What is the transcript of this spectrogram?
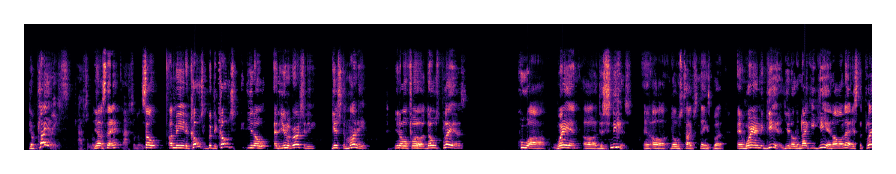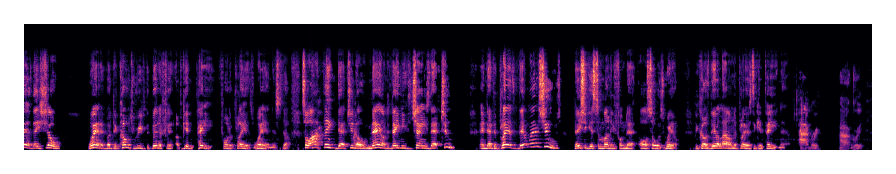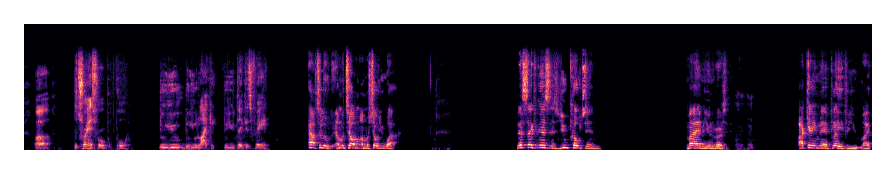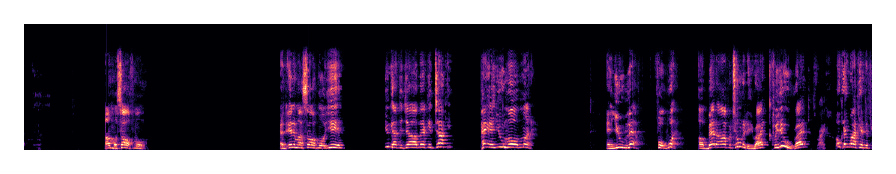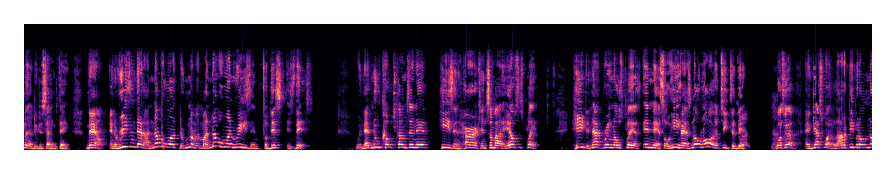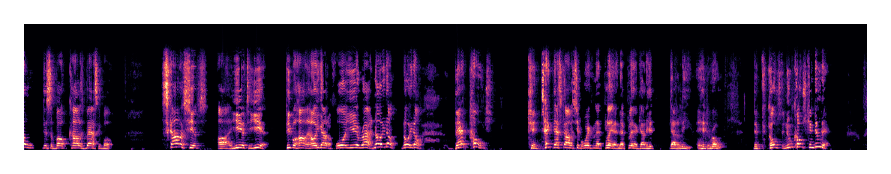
The players. Absolutely. You understand? Absolutely. So, I mean, the coach, but the coach, you know, at the university gets the money, you know, for those players who are wearing uh, the sneakers and uh, those types of things, but and wearing the gear, you know, the Nike gear and all that. It's the players they show wearing it, but the coach reaps the benefit of getting paid for the players wearing this stuff. So I think that you know now that they need to change that too, and that the players, if they're wearing shoes, they should get some money from that also as well because they're allowing the players to get paid now. I agree. I agree. Uh, the transfer portal. Do you do you like it? Do you think it's fair? Absolutely. I'm gonna tell. I'm, gonna show you why. Let's say, for instance, you coaching Miami University. Mhm. I came there and played for you, Mike. I'm a sophomore. At the end of my sophomore year, you got the job at Kentucky, paying you more money. And you left for what? A better opportunity, right? For you, right? That's right. Okay, why can't the player do the same thing? Now, and the reason that I number one, the number, my number one reason for this is this: when that new coach comes in there, he's inheriting somebody else's player. He did not bring those players in there, so he has no loyalty to them whatsoever. And guess what? A lot of people don't know this about college basketball. Scholarships are year to year. People holler, "Oh, he got a four-year ride." No, he don't. No, he don't. That coach can take that scholarship away from that player, and that player got to hit, got to leave and hit the road. The coach, the new coach, can do that.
